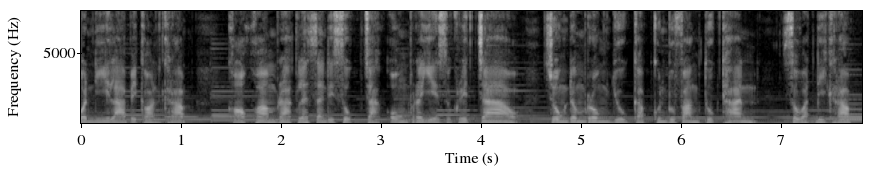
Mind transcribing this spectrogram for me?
วันนี้ลาไปก่อนครับ ขอความรักและสันติสุขจากองค์พระเยซูคริสต์เจ้า จงดำรงอยู่กับคุณผู้ฟังทุกท่าน สวัสดีครับ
